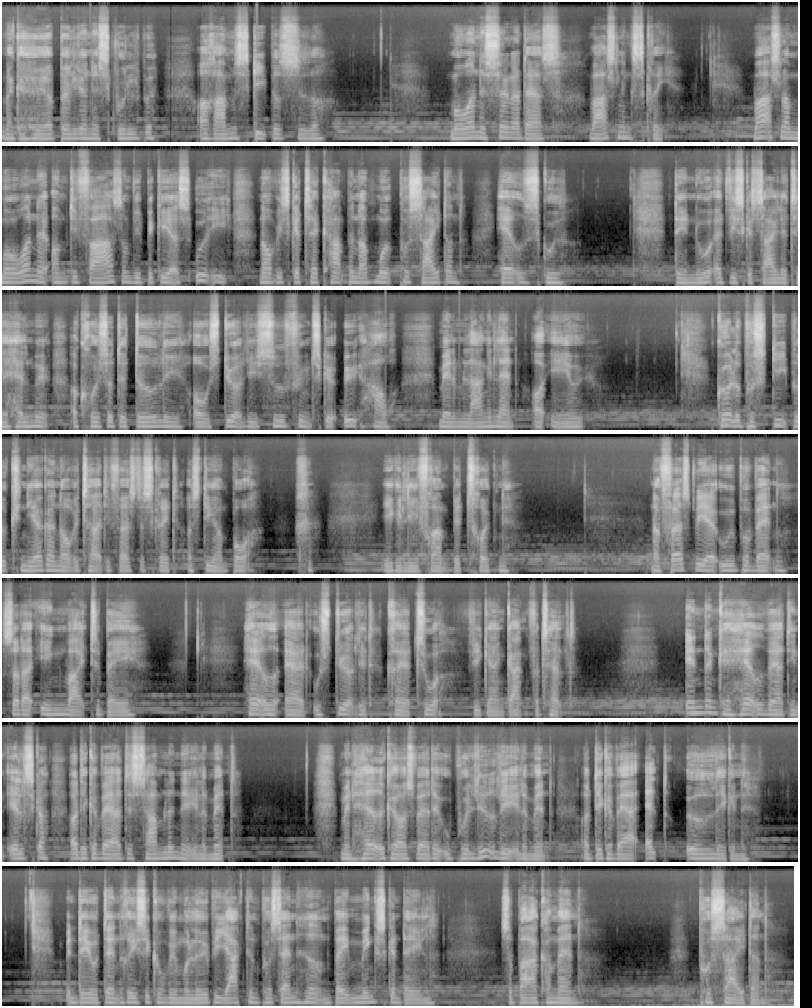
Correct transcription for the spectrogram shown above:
Man kan høre bølgerne skvulpe og ramme skibets sider. Mågerne synger deres varslingsskrig. Varsler mågerne om de farer, som vi begiver os ud i, når vi skal tage kampen op mod Poseidon, havets gud. Det er nu, at vi skal sejle til Halmø og krydse det dødelige og ustyrlige sydfynske øhav mellem Langeland og Ærø. Gulvet på skibet knirker, når vi tager de første skridt og stiger ombord. Ikke lige frem betryggende. Når først vi er ude på vandet, så er der ingen vej tilbage. Havet er et ustyrligt kreatur, fik jeg engang fortalt. Enten kan havet være din elsker, og det kan være det samlende element. Men havet kan også være det upålidelige element, og det kan være alt ødelæggende. Men det er jo den risiko, vi må løbe i jagten på sandheden bag minkskandalen. Så bare kom an. Poseidon.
